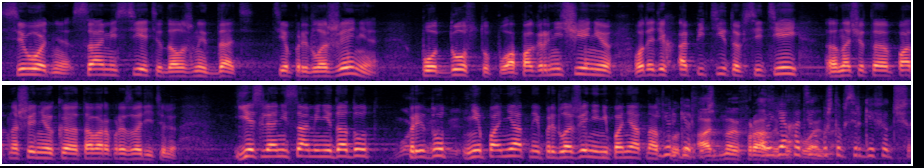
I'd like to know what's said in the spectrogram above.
сегодня сами сети должны дать те предложения по доступу, а по ограничению вот этих аппетитов сетей, э, значит, по отношению к товаропроизводителю. Если они сами не дадут, придут непонятные предложения, непонятно откуда. Юрий Одной фразой Я хотела бы, чтобы Сергей Федорович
